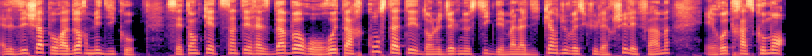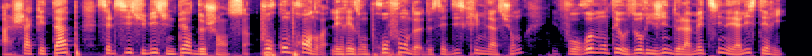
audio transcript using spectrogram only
elles échappent aux radars médicaux. Cette enquête s'intéresse d'abord au retard constaté dans le diagnostic des maladies cardiovasculaires chez les femmes et retrace comment à chaque étape, celles-ci subissent une perte de chance. Pour comprendre les raisons profondes de cette discrimination, il faut remonter aux origines de la médecine et à l'hystérie.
